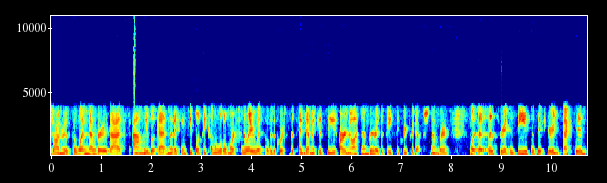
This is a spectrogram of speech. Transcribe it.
genres. The one number that um, we look at and that I think people have become a little more familiar with over the course of the pandemic is the R naught number or the basic reproduction number. What that says for a disease is if you're infected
